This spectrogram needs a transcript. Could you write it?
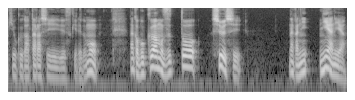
記憶が新しいですけれどもなんか僕はもうずっと終始なんかにニヤニヤ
